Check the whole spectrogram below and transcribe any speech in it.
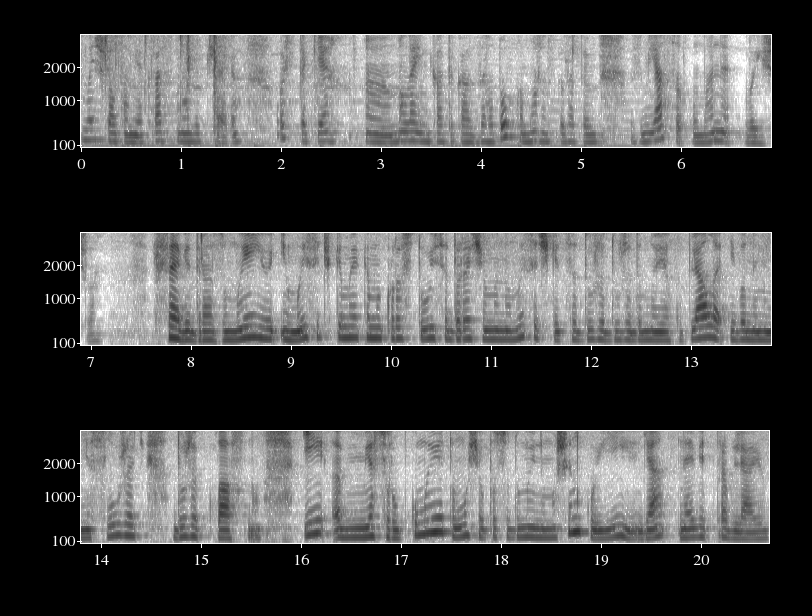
Вийшла там якраз на вечерю. Ось таке е, маленька така заготовка, можна сказати, з м'яса у мене вийшла. Все відразу мию і мисочками, якими користуюся. До речі, у мене мисочки це дуже-дуже давно я купляла, і вони мені служать дуже класно. І е, м'ясорубку мию, тому що в посудомийну машинку її я не відправляю.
